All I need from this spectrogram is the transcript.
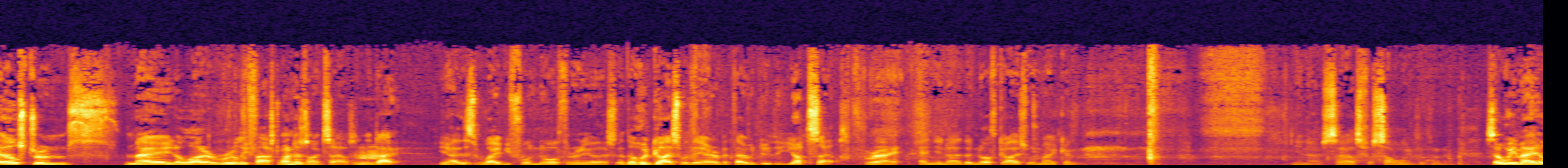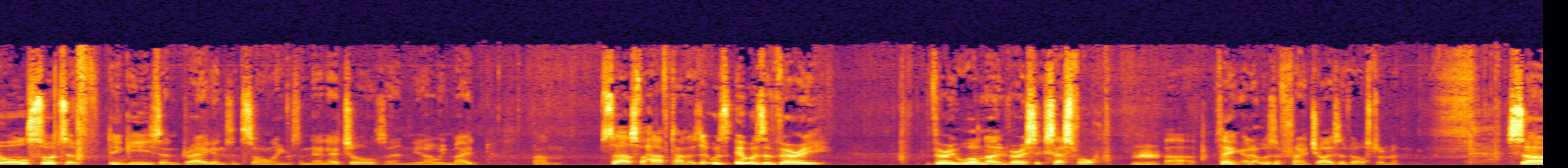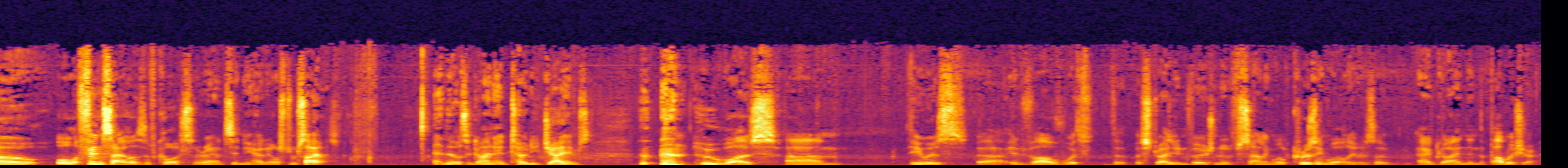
Elvstrom's made a lot of really fast one design sails in the mm-hmm. day. You know, this is way before North or any of this. The Hood guys were there, but they would do the yacht sails. Right. And, you know, the North guys were making, you know, sails for Solings or something. So we made all sorts of dinghies and dragons and Solings and then etchels and, you know, we made um, sails for half tonners. It was, it was a very, very well known, very successful uh, thing. And it was a franchise of Elvstrom. And so all the Finn sailors, of course, around Sydney had Elvstrom sails. And there was a guy named Tony James who was um, he was uh, involved with the Australian version of Sailing World Cruising World. He was the ad guy and then the publisher,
